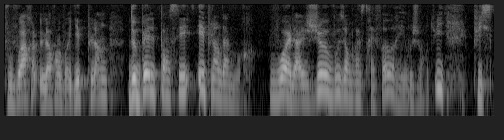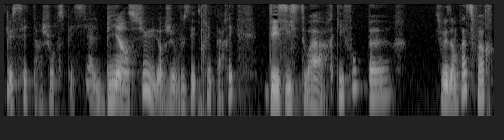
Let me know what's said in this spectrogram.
pouvoir leur envoyer plein de belles pensées et plein d'amour. Voilà, je vous embrasse très fort et aujourd'hui, puisque c'est un jour spécial, bien sûr, je vous ai préparé des histoires qui font peur. Je vous embrasse fort.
